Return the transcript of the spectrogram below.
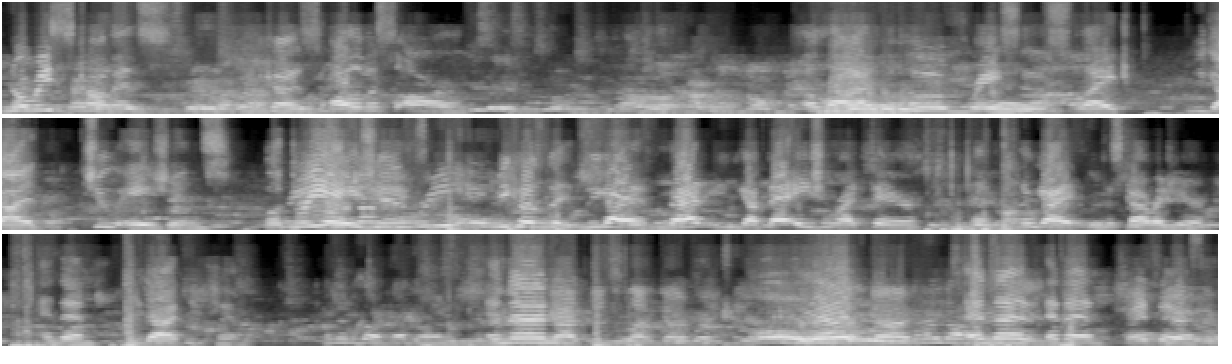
No racist comments, because all of us are a lot of races. Like, we got two Asians, well, three Asians, because the, we got that, we got that Asian right there, and then, and then we got this guy right here, and then we got him. And then we got that guy. And I then, got this black guy right here. yep, Guy. and then, and then, right there.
